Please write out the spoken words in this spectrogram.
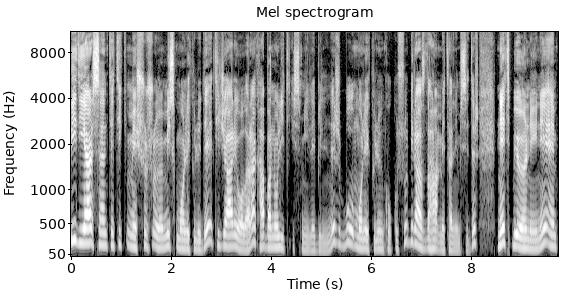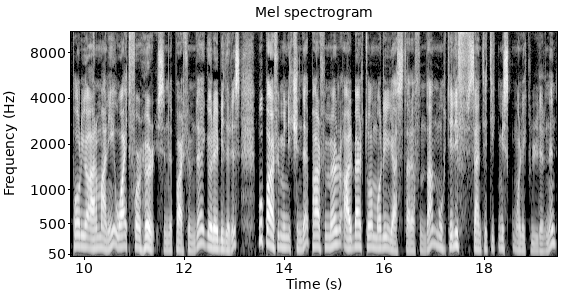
Bir diğer sentetik meşhur e, misk molekülü de ticari olarak Habanolit ismiyle bilinir. Bu molekülün kokusu biraz daha metalimsidir. Net bir örneğini Emporio Armani White for Her isimli parfümde görebiliriz. Bu parfümün içinde parfümör Albert Alberto Morillas tarafından muhtelif sentetik misk moleküllerinin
